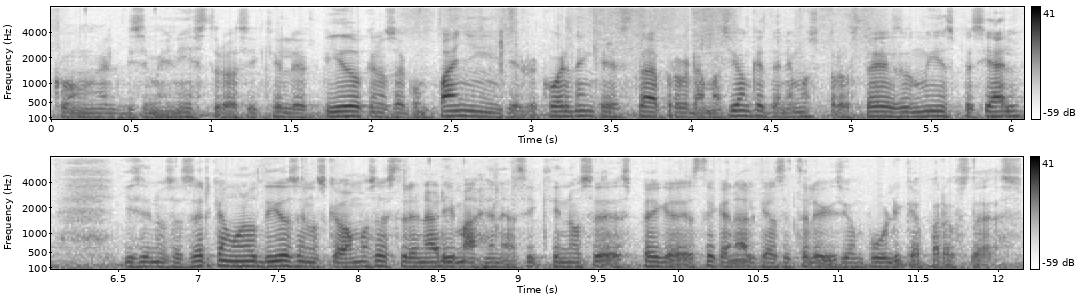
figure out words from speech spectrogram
con el viceministro, así que le pido que nos acompañen y que recuerden que esta programación que tenemos para ustedes es muy especial y se nos acercan unos días en los que vamos a estrenar imágenes, así que no se despegue de este canal que hace televisión pública para ustedes.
